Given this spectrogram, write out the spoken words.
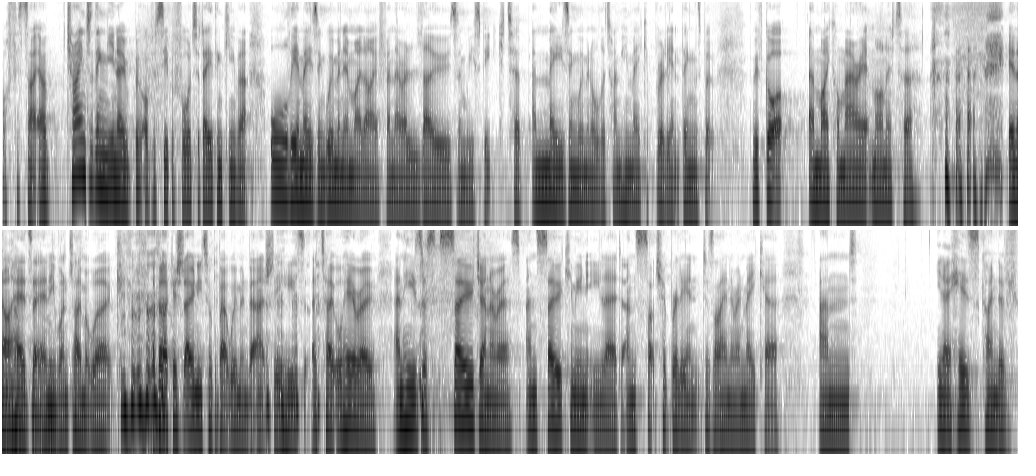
office. I- I'm trying to think, you know, obviously before today, thinking about all the amazing women in my life, and there are loads, and we speak to amazing women all the time who make brilliant things. But we've got a Michael Marriott monitor in our heads at any one time at work. I feel like I should only talk about women, but actually, he's a total hero, and he's just so generous and so community led, and such a brilliant designer and maker, and you know his kind of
